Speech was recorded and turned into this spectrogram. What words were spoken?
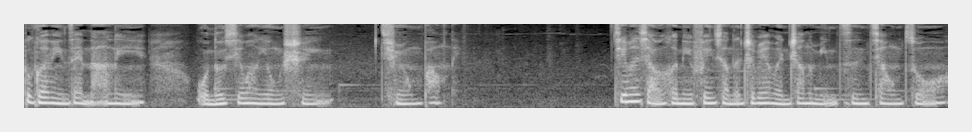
不管你在哪里，我都希望用声音去拥抱你。今晚想要和你分享的这篇文章的名字叫做《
